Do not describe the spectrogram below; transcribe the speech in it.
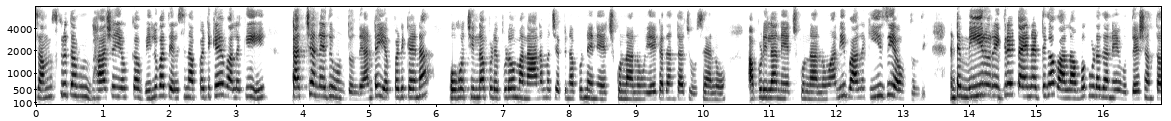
సంస్కృతం భాష యొక్క విలువ తెలిసినప్పటికే వాళ్ళకి టచ్ అనేది ఉంటుంది. అంటే ఎప్పటికైనా ఓహో! చిన్నప్పుడు ఎప్పుడో మా నానమ్మ చెప్పినప్పుడు నేను నేర్చుకున్నాను. ఏకదంతా చూశాను అప్పుడు ఇలా నేర్చుకున్నాను అని వాళ్ళకి ఈజీ అవుతుంది. అంటే మీరు రిగ్రెట్ అయినట్టుగా వాళ్ళు అవ్వకూడదనే ఉద్దేశంతో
